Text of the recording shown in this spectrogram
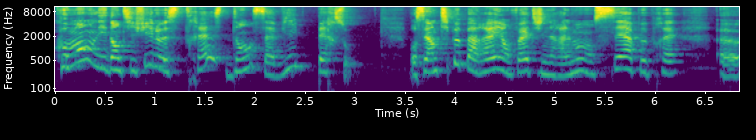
Comment on identifie le stress dans sa vie perso? Bon, c'est un petit peu pareil, en fait, généralement, on sait à peu près euh,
